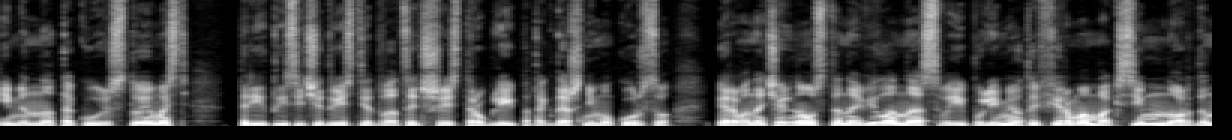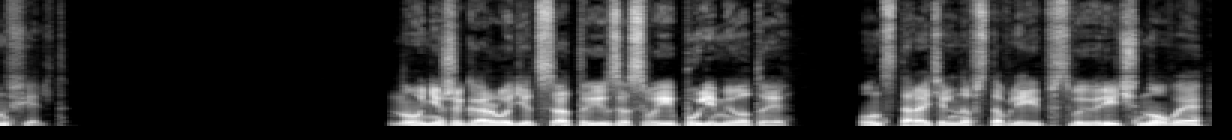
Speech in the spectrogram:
Именно такую стоимость, 3226 рублей по тогдашнему курсу, первоначально установила на свои пулеметы фирма Максим Норденфельд. «Ну, Нижегородец, а ты за свои пулеметы?» Он старательно вставляет в свою речь новое,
